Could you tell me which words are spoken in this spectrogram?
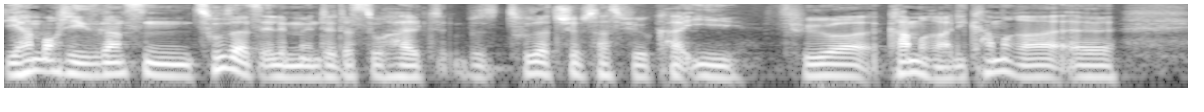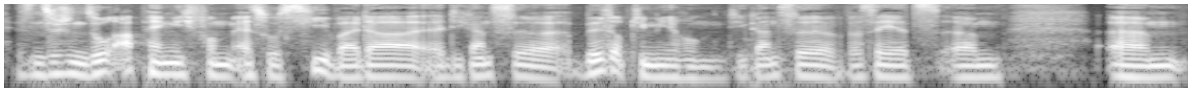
Die haben auch diese ganzen Zusatzelemente, dass du halt Zusatzchips hast für KI, für Kamera. Die Kamera äh, ist inzwischen so abhängig vom SoC, weil da äh, die ganze Bildoptimierung, die ganze, was er jetzt ähm, ähm,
